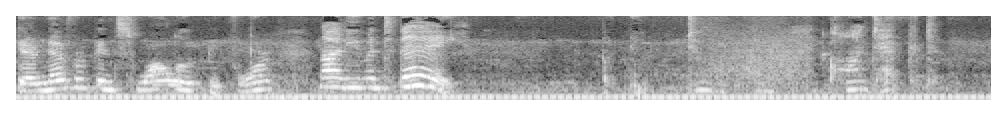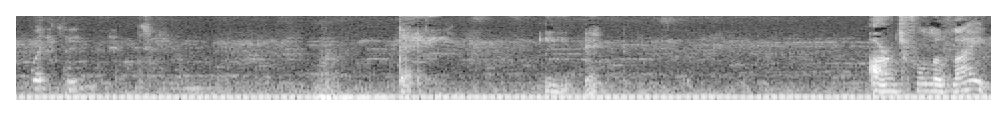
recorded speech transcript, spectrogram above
they've never been swallowed before, not even today. But they do contact with it. They even aren't full of life.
